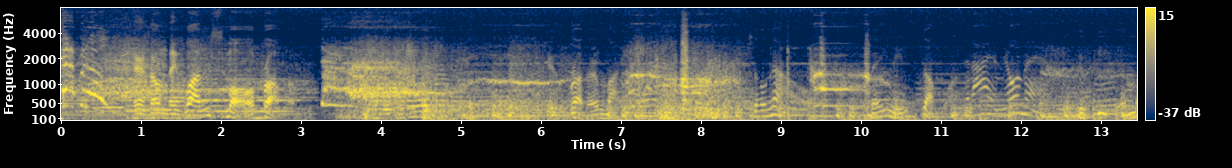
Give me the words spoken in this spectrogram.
There's only one small problem. His brother, Mike. So now, they need someone And I am your man. to keep him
